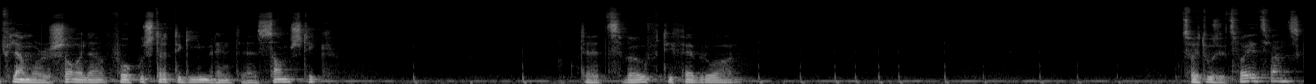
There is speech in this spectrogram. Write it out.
Vielleicht mal schauen, Fokusstrategie. Wir haben Samstag, den 12. Februar 2022.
